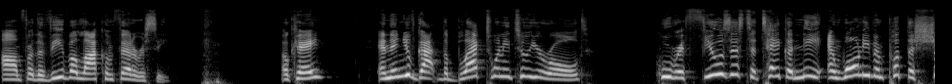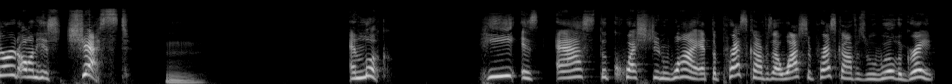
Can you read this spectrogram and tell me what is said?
um, for the Viva La Confederacy. Okay? And then you've got the black 22 year old who refuses to take a knee and won't even put the shirt on his chest. And look, he is asked the question why at the press conference. I watched the press conference with Will the Great,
